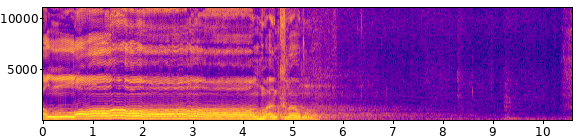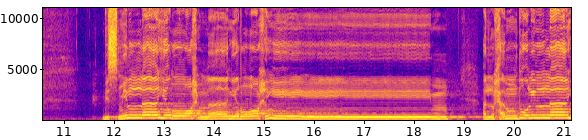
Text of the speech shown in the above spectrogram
الله أكبر. بسم الله الرحمن الرحيم. الحمد لله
